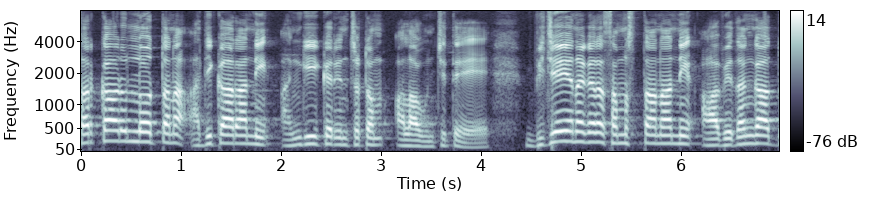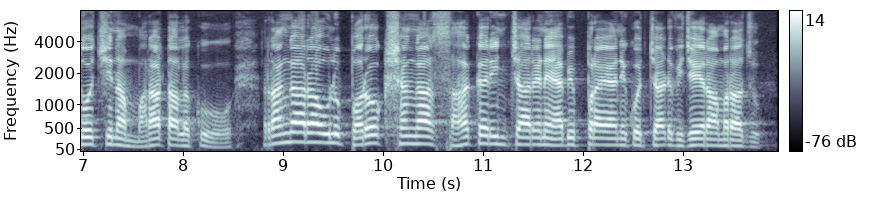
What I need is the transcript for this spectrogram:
సర్కారుల్లో తన అధికారాన్ని అంగీకరించటం అలా ఉంచితే విజయనగర సంస్థానాన్ని ఆ విధంగా దోచిన మరాఠాలకు రంగారావులు పరోక్షంగా సహకరించారనే అభిప్రాయానికి వచ్చాడు విజయరామరాజు.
